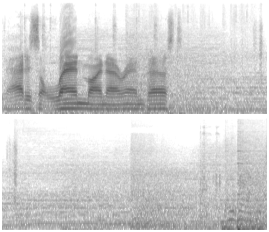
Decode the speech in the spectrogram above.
That is a landmine I ran past. You're gonna get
